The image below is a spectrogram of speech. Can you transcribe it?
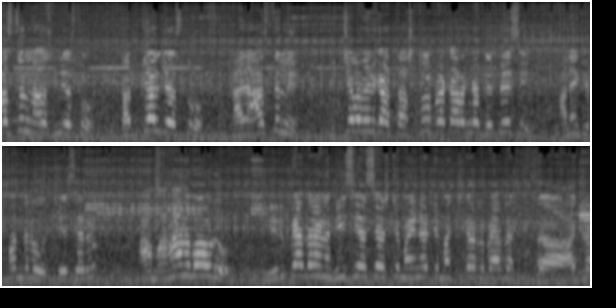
ఆస్తులు నాశనం చేస్తూ కబ్జాలు చేస్తూ ఆయన ఆస్తుల్ని విచ్చలవిడిగా ట్రస్టుల ప్రకారంగా దెబ్బేసి అనేక ఇబ్బందులు చేశారు. ఆ మహానుభావుడు నిరుపేదలైన బీసీఎస్ ఎస్టీ మైనార్టీ మత్స్యకారుల పేద అగ్ర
